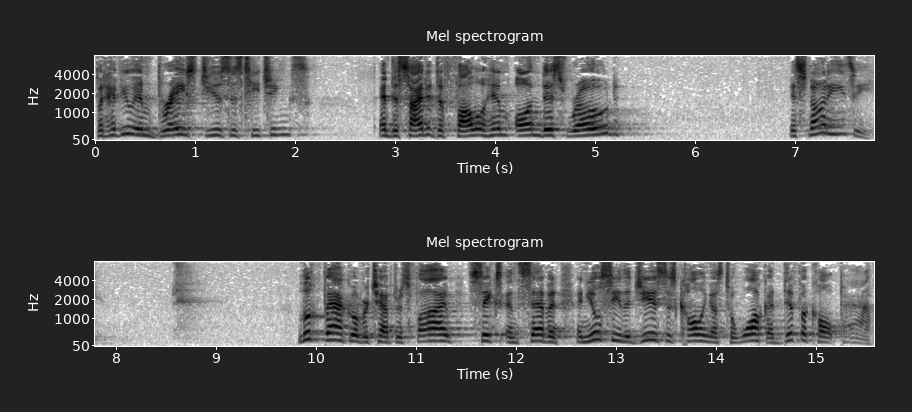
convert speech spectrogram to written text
But have you embraced Jesus' teachings and decided to follow him on this road? It's not easy. Look back over chapters 5, 6, and 7, and you'll see that Jesus is calling us to walk a difficult path.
